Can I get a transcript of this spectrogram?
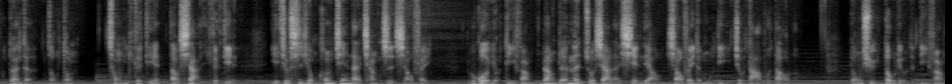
不断的走动，从一个店到下一个店，也就是用空间来强制消费。如果有地方让人们坐下来闲聊，消费的目的就达不到了。容许逗留的地方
